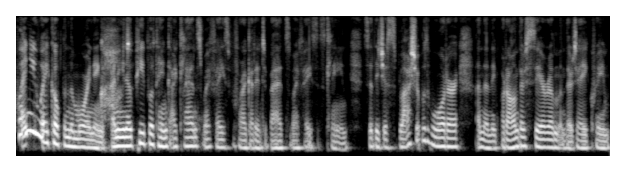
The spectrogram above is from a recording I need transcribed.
When you wake up in the morning, and you know, people think I cleansed my face before I got into bed, so my face is clean. So they just splash it with water and then they put on their serum and their day cream.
